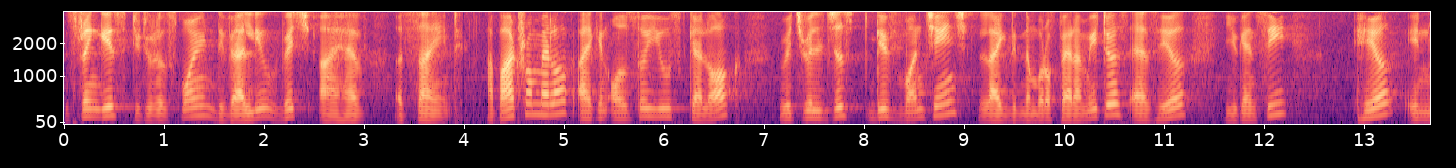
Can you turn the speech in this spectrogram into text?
string is tutorials point the value which I have assigned. Apart from malloc I can also use calloc which will just give one change like the number of parameters as here. You can see here in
